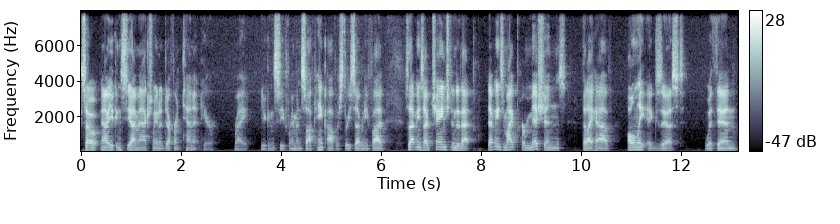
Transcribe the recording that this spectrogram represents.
so now you can see I'm actually in a different tenant here, right? You can see Freemansoft Inc. Office 365. So that means I've changed into that. That means my permissions that I have only exist within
